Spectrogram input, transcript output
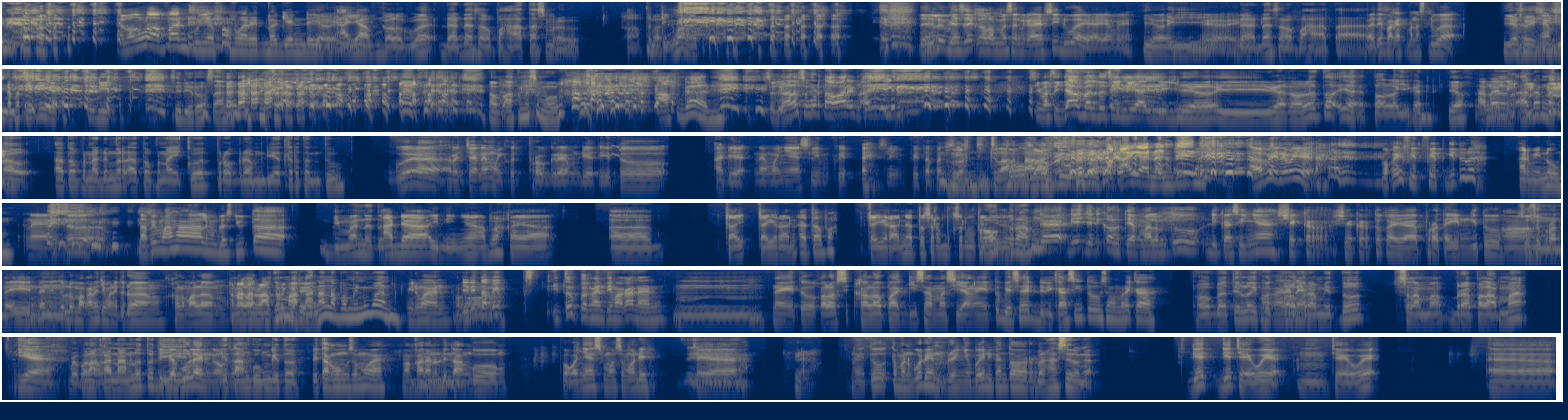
Emang lu apaan punya favorit bagian dari Yoi. ayam? Kalau gua dada sama paha atas, Bro. Oh, penting banget. Jadi lu biasanya kalau mesen KFC dua ya ayamnya? Yoi. Yoi. Dada sama paha atas. Berarti paket panas dua. Yoi. Yang dapat CD gak? CD. di Rosa kan. Apa Agnes mau? Afgan. Segala semua ditawarin anjing. si masih jambal tuh CD anjing. Yoi. Nah, kalau lo tau ya tau lagi kan. Ya, Apa lo nih? ada nggak tahu atau pernah denger atau pernah ikut program diet tertentu? Gue rencana mau ikut program diet itu ada namanya Slim Fit. Eh Slim Fit apa sih? Anjing Oh, celana baju iya, pakaian anjing. apa ya namanya? Pokoknya fit fit gitu lah. Air minum. Nah itu tapi mahal 15 juta. Gimana tuh? Ada ininya apa kayak eh cai- cairan eh apa? Cairannya atau serbuk-serbuk gitu. program Enggak, dia jadi kalau tiap malam tuh dikasihnya shaker. Shaker tuh kayak protein gitu, Ah. susu protein dan Hmm. itu lu makannya cuma itu doang kalau malam. Penahan Kalau lapar itu gitu ya. makanan apa minuman? minuman. Jadi Oh. tapi itu pengganti makanan. Hmm. Nah, itu kalau si- kalau pagi sama siangnya itu biasanya dedikasi tuh sama mereka. Oh berarti lo ikut Makanannya. program itu selama berapa lama Iya, berapa lama? makanan lo tuh di, Tiga bulan kalau ditanggung gitu? Ditanggung semua, makanan lu Hmm. ditanggung. Pokoknya semua-semua deh. Iya. Kayak Nah, Nah itu teman gue udah, udah nyobain di kantor. Berhasil nggak? Dia dia cewek ya, Hmm. cewek eh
